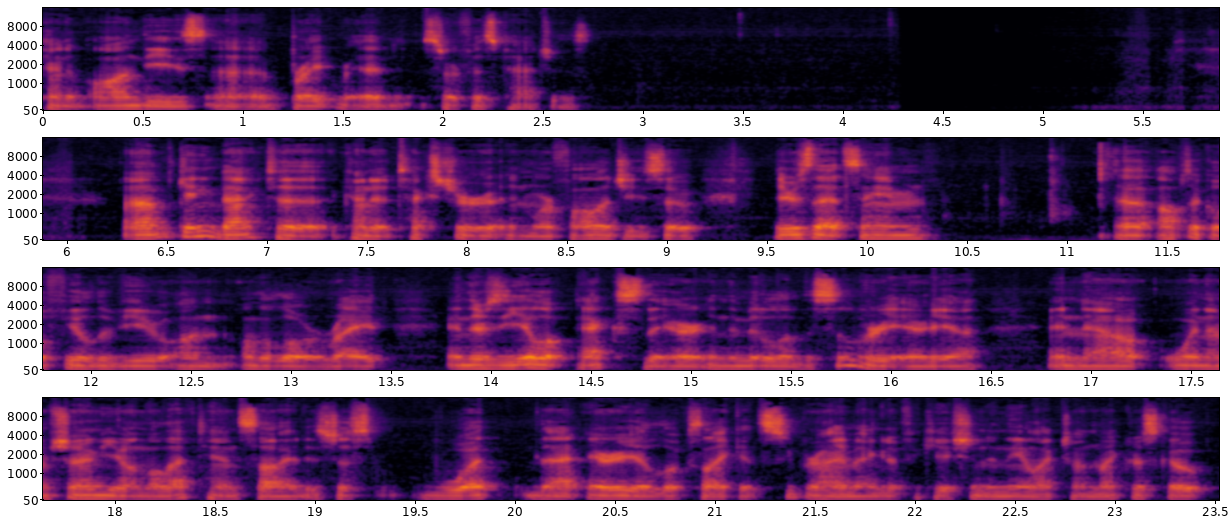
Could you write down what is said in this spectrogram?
kind of on these uh, bright red surface patches. Um, getting back to kind of texture and morphology, so there's that same uh, optical field of view on, on the lower right, and there's a yellow X there in the middle of the silvery area. And now when I'm showing you on the left-hand side is just what that area looks like at super high magnification in the electron microscope.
